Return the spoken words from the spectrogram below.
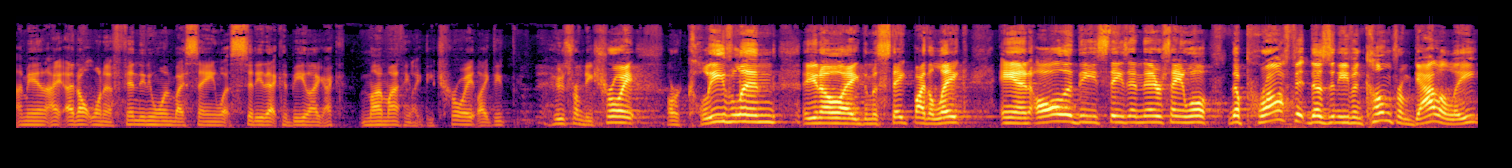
I mean, I, I don't want to offend anyone by saying what city that could be. Like, I, my mind, I think like Detroit. Like, who's from Detroit or Cleveland? You know, like the mistake by the lake and all of these things. And they're saying, well, the prophet doesn't even come from Galilee.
